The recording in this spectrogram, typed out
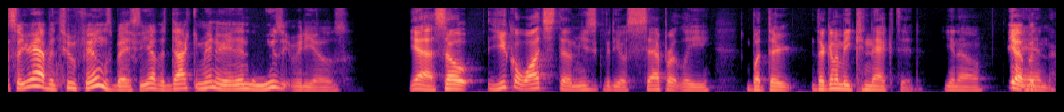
so you're having two films basically. You have the documentary and then the music videos. Yeah, so you can watch the music videos separately, but they're they're gonna be connected, you know. Yeah, and,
